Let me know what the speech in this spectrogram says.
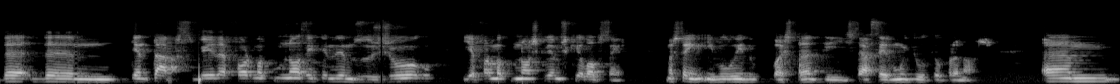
de, de, hum, tentar perceber a forma como nós entendemos o jogo e a forma como nós queremos que ele observe. Mas tem evoluído bastante e está a ser muito útil para nós. Um,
